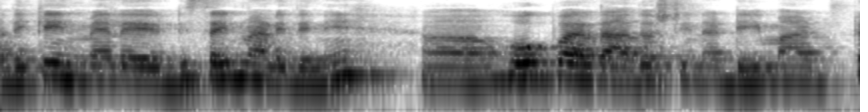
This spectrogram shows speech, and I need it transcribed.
ಅದಕ್ಕೆ ಇನ್ಮೇಲೆ ಡಿಸೈಡ್ ಮಾಡಿದ್ದೀನಿ. ಹೋಗಬಾರ್ದು ಆದಷ್ಟು ಇನ್ನು ಡಿ ಮಾರ್ಟ್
